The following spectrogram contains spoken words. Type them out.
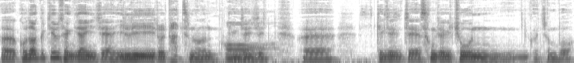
어, 고등학교 팀은 굉장히 이제 1, 2를 다투는 굉장히 어. 이제 에, 굉장히 이제 성적이 좋은 거좀뭐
